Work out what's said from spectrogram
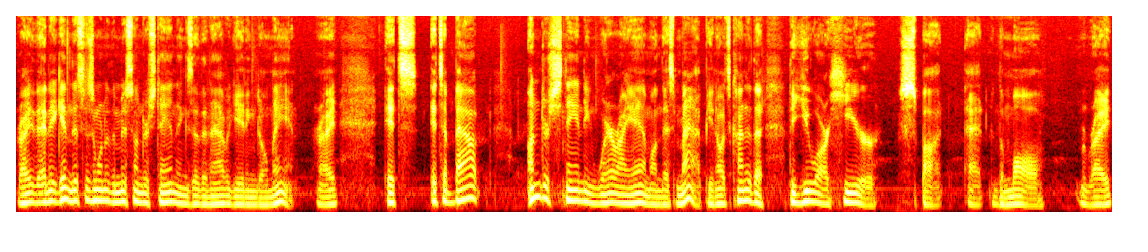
right? And again, this is one of the misunderstandings of the navigating domain, right? It's it's about understanding where I am on this map. You know, it's kind of the the you are here spot at the mall, right?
